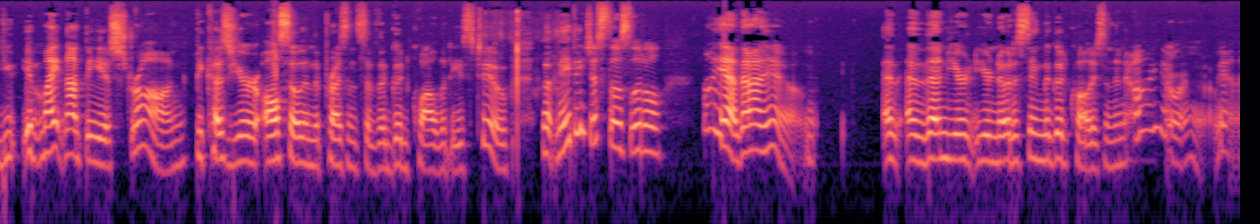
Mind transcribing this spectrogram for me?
you, it might not be as strong because you're also in the presence of the good qualities too. But maybe just those little, oh yeah, that yeah, and and then you're you're noticing the good qualities, and then oh yeah, yeah,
